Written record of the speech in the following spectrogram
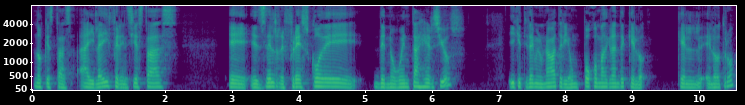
lo que estás, ahí la diferencia estás, eh, es el refresco de, de 90 hercios y que tiene también una batería un poco más grande que, lo, que el, el otro.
